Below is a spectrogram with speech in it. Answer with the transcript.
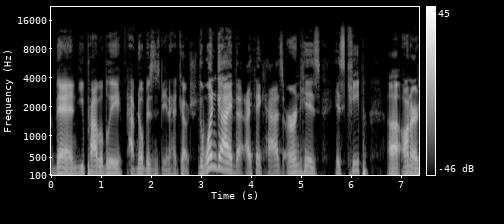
then you probably have no business being a head coach. The one guy that I think has earned his his keep uh, on our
